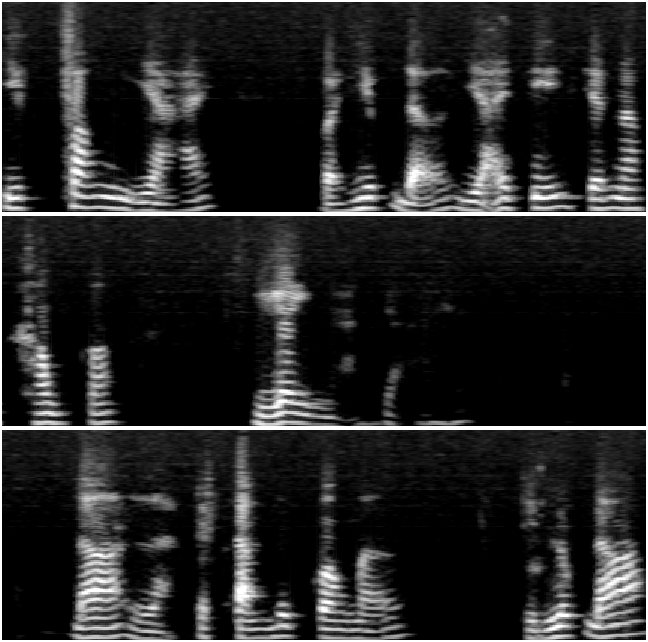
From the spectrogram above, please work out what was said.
chỉ phong giải và giúp đỡ, giải tiến cho nó không có gây nạn cho ai hết. Đó là cái tâm đức con mở. Thì lúc đó,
